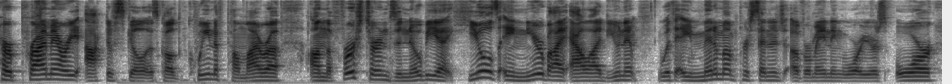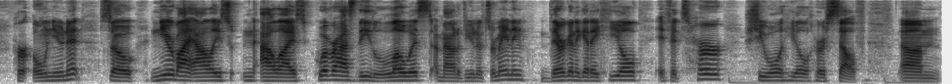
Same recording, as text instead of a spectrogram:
Her primary active skill is called queen of palmyra. On the first turn zenobia heals a nearby allied unit with a minimum percentage of remaining warriors or her own unit. So nearby allies allies whoever has the lowest amount of units remaining they're gonna get a heal. If it's her she will heal herself. Um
